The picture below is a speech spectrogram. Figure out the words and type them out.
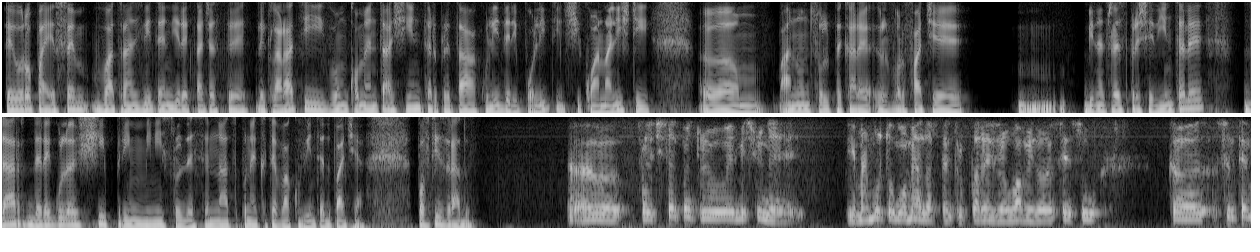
Europa FM va transmite în direct aceste declarații. Vom comenta și interpreta cu liderii politici și cu analiștii um, anunțul pe care îl vor face mm, bineînțeles președintele, dar de regulă și prim-ministrul desemnat spune câteva cuvinte după aceea. Poftiți, Radu. Uh, felicitări pentru emisiune e mai mult o momeală pentru părerile oamenilor, în sensul că suntem,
